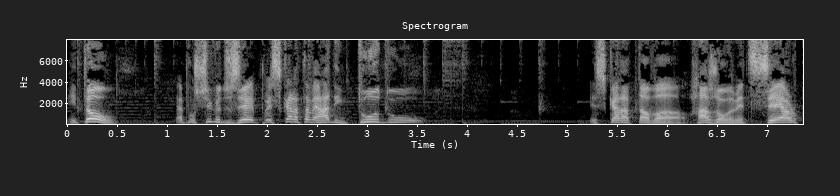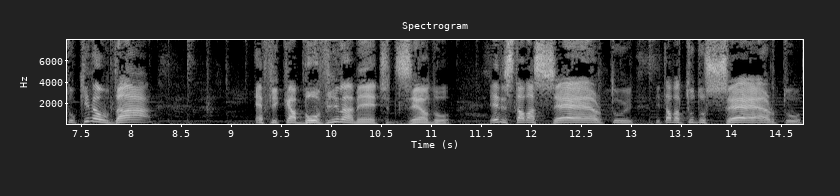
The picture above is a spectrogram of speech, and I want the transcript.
Então, é possível dizer, esse cara estava errado em tudo, esse cara estava razoavelmente certo, o que não dá é ficar bovinamente dizendo ele estava certo e estava tudo certo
